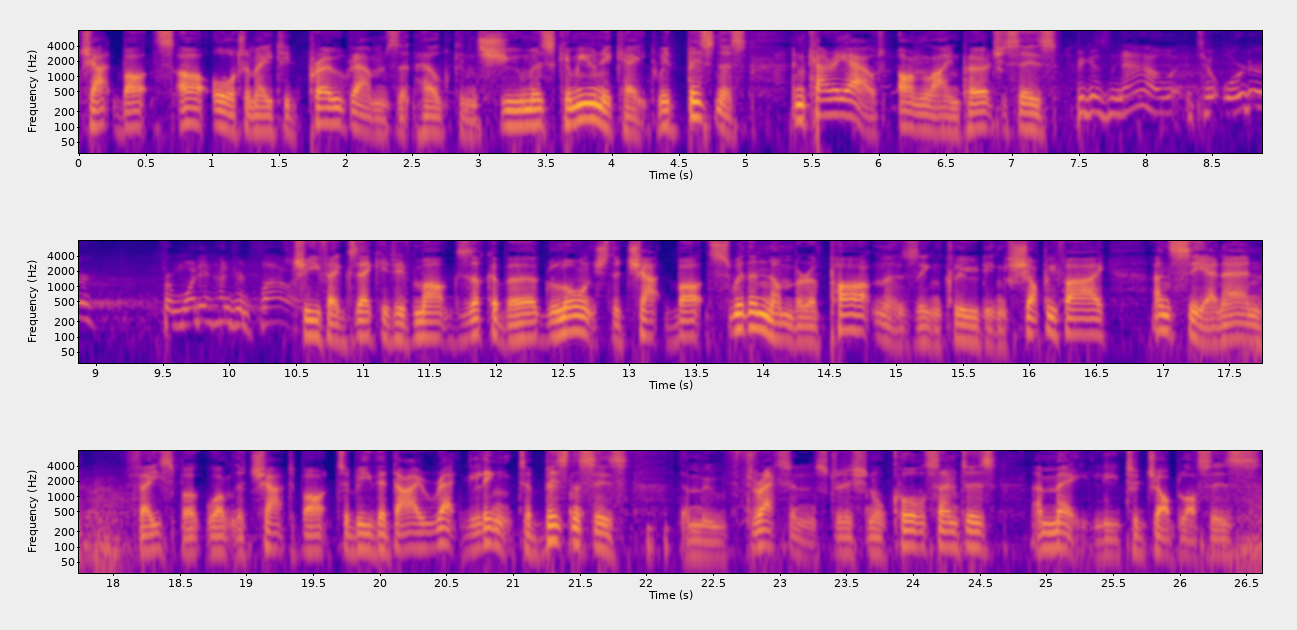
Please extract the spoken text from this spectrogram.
Chatbots are automated programs that help consumers communicate with business and carry out online purchases. Because now, to order from 1 800 Flowers. Chief Executive Mark Zuckerberg launched the chatbots with a number of partners, including Shopify and CNN. Facebook want the chatbot to be the direct link to businesses. The move threatens traditional call centres and may lead to job losses.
